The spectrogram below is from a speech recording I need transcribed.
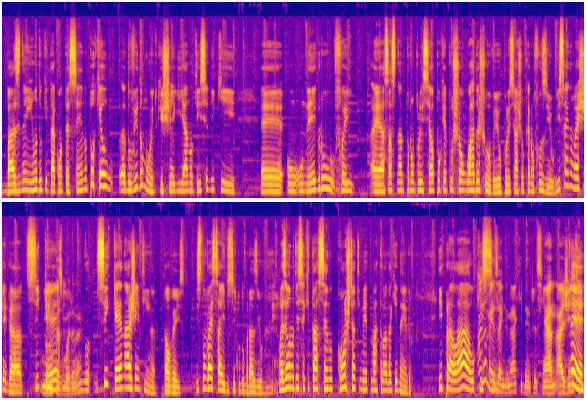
base nenhuma do que tá acontecendo, porque eu, eu duvido muito que chegue a notícia de que é, um, um negro foi é, assassinado por um policial porque puxou um guarda-chuva e o policial achou que era um fuzil. Isso aí não vai chegar sequer, Lucas Moura, né? sequer na Argentina, talvez. Isso não vai sair do ciclo do Brasil. Uhum. Mas é uma notícia que tá sendo constantemente martelada aqui dentro. E pra lá, o que Mais ou menos ainda, né? Aqui dentro, assim. A, a gente. É.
